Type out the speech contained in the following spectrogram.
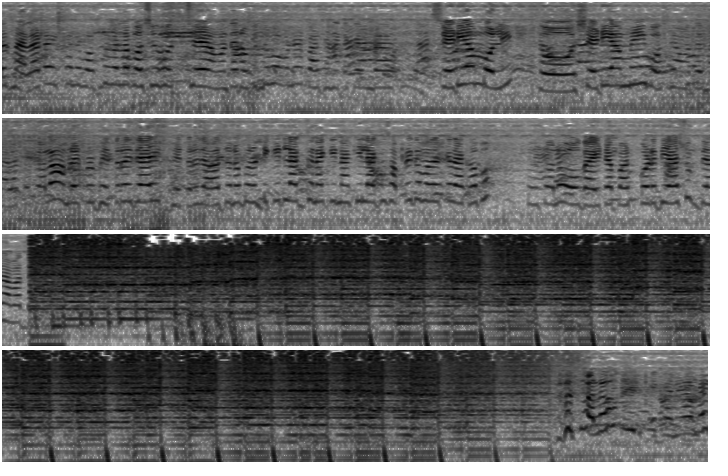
আমাদের মেলাটা এখানে বস্ত্রমেলা বসে হচ্ছে। আমাদের রবীন্দ্র ভবনের পাশে যেটাকে আমরা স্টেডিয়াম বলি। তো স্টেডিয়ামেই বসে আমাদের মেলাতে। চলো, আমরা এরপর ভেতরে যাই। ভেতরে যাওয়ার জন্য কোনো টিকিট লাগছে নাকি, না কি লাগছে, সবটাই তোমাদেরকে দেখাবো। তো চলো, ও গাড়িটা পার্ক করে দিয়ে আসুক দেন আবার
